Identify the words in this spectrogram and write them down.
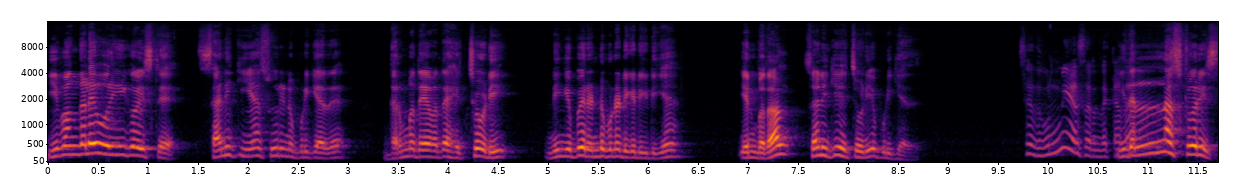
இவங்களே ஒரு ஈகோயிஸ்ட்டு சனிக்கு ஏன் சூரியனை பிடிக்காது? தர்ம தேவதை ஹெச்ஓடி நீங்கள் போய் ரெண்டு முன்னாடி கட்டிக்கிட்டீங்க. என்பதால் சனிக்கு ஹெச்ஓடியை பிடிக்காது. சார் உண்மையா சார் இந்த இதெல்லாம் ஸ்டோரிஸ்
